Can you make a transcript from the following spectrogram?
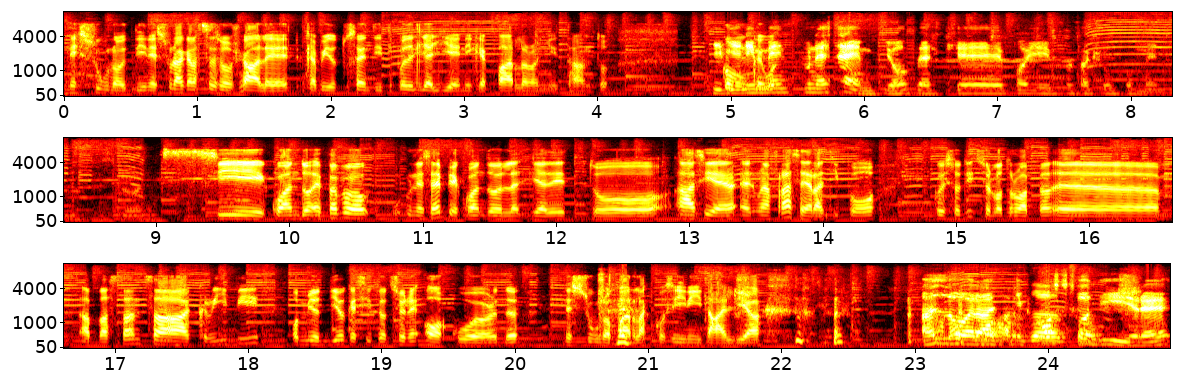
nessuno di nessuna classe sociale, capito? Tu senti tipo degli alieni che parlano ogni tanto. Ti Comunque, viene in mente un esempio? Perché poi, poi faccio un commento. Sì, quando è proprio un esempio è quando gli ha detto Ah sì, è- una frase era tipo questo tizio lo trova eh, abbastanza creepy. Oh mio dio, che situazione awkward. Nessuno parla così in Italia. Allora, Oh, ti guarda, posso dire,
